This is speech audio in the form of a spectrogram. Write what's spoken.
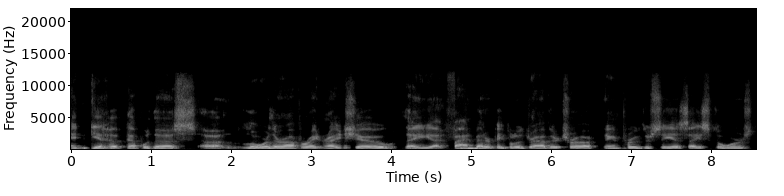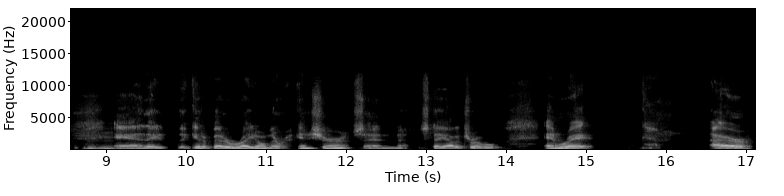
and get hooked up with us, uh, lower their operating ratio. They uh, find better people to drive their truck. They improve their CSA scores, mm-hmm. and they, they get a better rate on their insurance and stay out of trouble. And Rick, our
